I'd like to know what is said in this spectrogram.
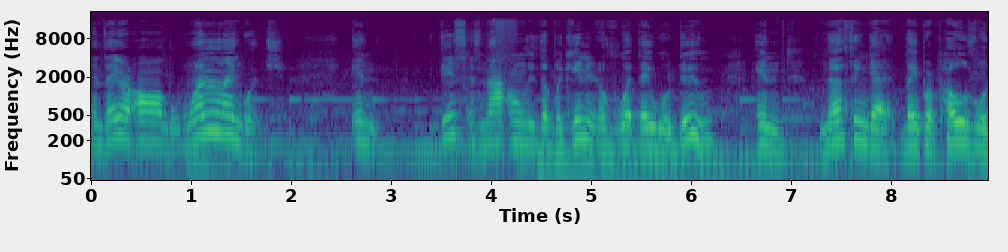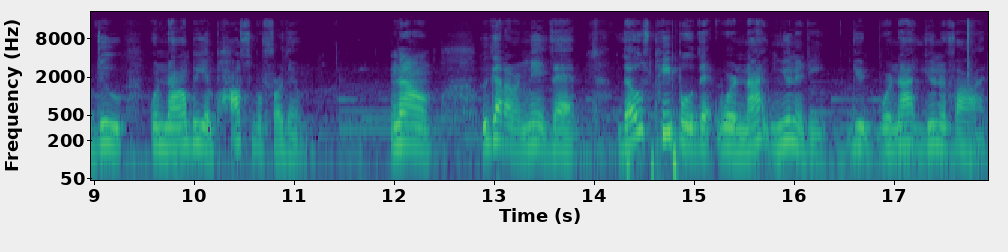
and they are all one language. And this is not only the beginning of what they will do, and nothing that they propose will do will now be impossible for them. Now, we gotta admit that those people that were not unity, you, were not unified.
